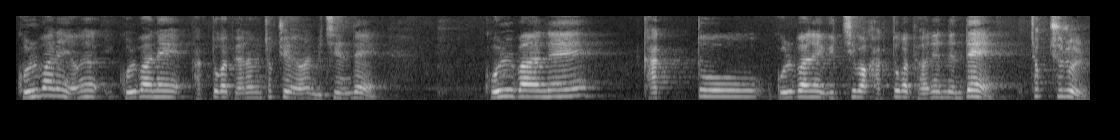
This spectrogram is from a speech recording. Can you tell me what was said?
골반의 영향, 골반의 각도가 변하면 척추에 영향을 미치는데 골반의 각도, 골반의 위치와 각도가 변했는데 척추를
